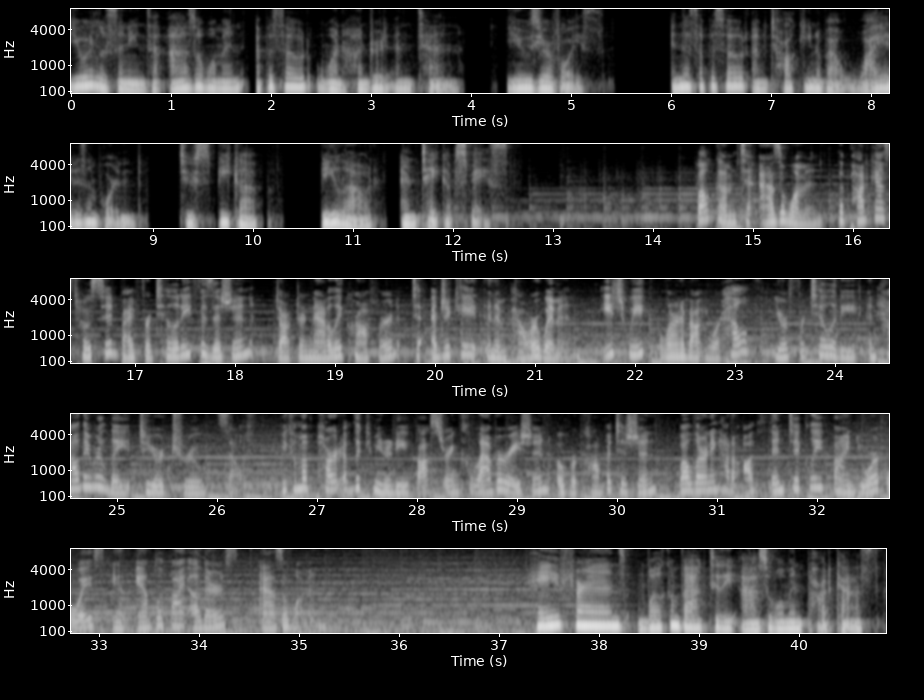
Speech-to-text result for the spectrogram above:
You are listening to As a Woman, episode 110 Use Your Voice. In this episode, I'm talking about why it is important to speak up, be loud, and take up space. Welcome to As a Woman, the podcast hosted by fertility physician Dr. Natalie Crawford to educate and empower women. Each week, learn about your health, your fertility, and how they relate to your true self. Become a part of the community fostering collaboration over competition while learning how to authentically find your voice and amplify others as a woman. Hey, friends, welcome back to the As a Woman podcast.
